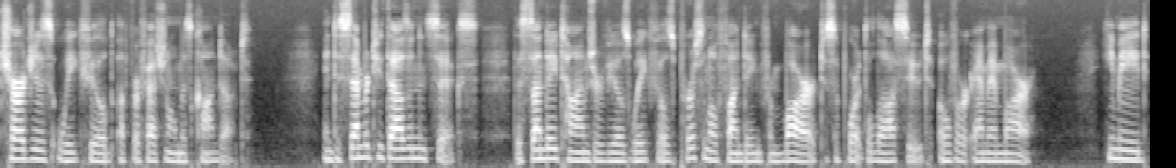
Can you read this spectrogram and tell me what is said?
charges Wakefield of professional misconduct. In December 2006, the Sunday Times reveals Wakefield's personal funding from Barr to support the lawsuit over MMR. He made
